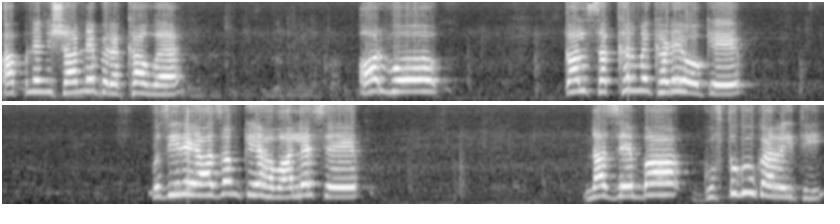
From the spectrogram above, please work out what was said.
अपने निशाने पर रखा हुआ है और वो कल सखर में खड़े होके वज़ीर आज़म के हवाले से नाजेबा गुफ्तगु कर रही थी,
